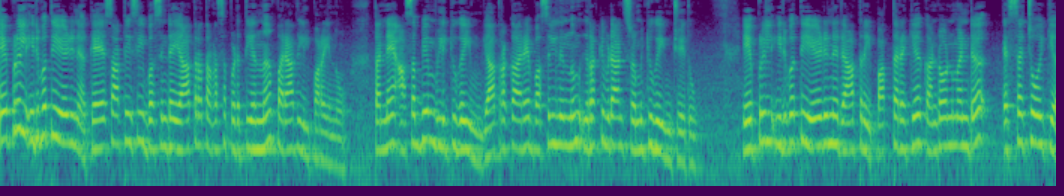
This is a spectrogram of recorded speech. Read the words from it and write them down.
ഏപ്രിൽ ഇരുപത്തിയേഴിന് K S R T C ബസിന്റെ യാത്ര തടസ്സപ്പെടുത്തിയെന്ന് പരാതിയിൽ പറയുന്നു. തന്നെ അസഭ്യം വിളിക്കുകയും യാത്രക്കാരെ ബസിൽ നിന്നും ഇറക്കിവിടാൻ ശ്രമിക്കുകയും ചെയ്തു. ഏപ്രിൽ ഇരുപത്തിയേഴിന് രാത്രി പത്തരയ്ക്ക് കണ്ടോൺമെന്റ് എസ് എച്ച് ഒയ്ക്ക്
